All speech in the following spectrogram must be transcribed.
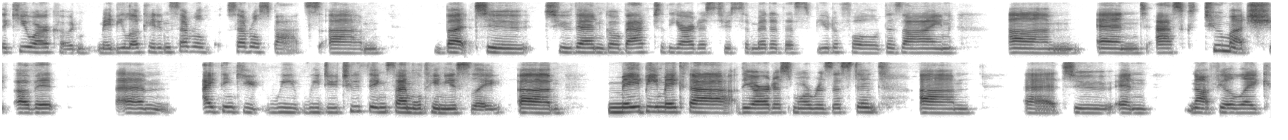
the QR code, maybe located in several several spots. Um, but to to then go back to the artist who submitted this beautiful design um, and ask too much of it, um, I think you we we do two things simultaneously. Um, maybe make that the artist more resistant um, uh, to and not feel like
